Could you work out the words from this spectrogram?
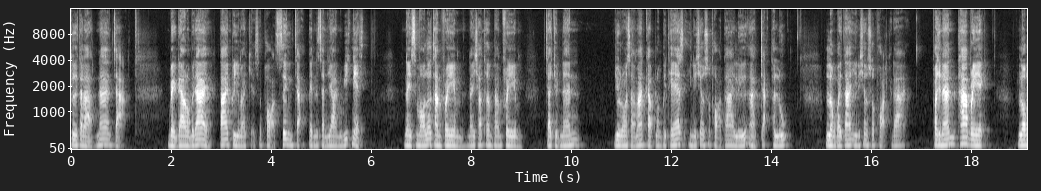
คือตลาดน่าจะเบรกดาวลงไปได้ใต้ pre market support ซึ่งจะเป็นสัญญาณ weakness ใน smaller time frame ใน short term time frame จากจุดนั้นยูโรสามารถกลับลงไปเทส initial support ได้ หรืออาจจะทะลุลงไปใต้ initial support ก็ได้ เพราะฉะนั้นถ้าเบรกลง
